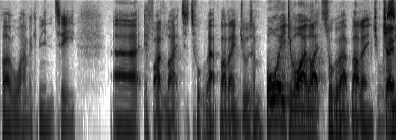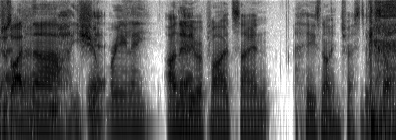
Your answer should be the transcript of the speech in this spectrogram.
by Warhammer Community. Uh, if I'd like to talk about Blood Angels, and boy, do I like to talk about Blood Angels. James was Uh, like, nah, you should Yeah. really. I nearly Yeah. replied saying he's not interested. So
